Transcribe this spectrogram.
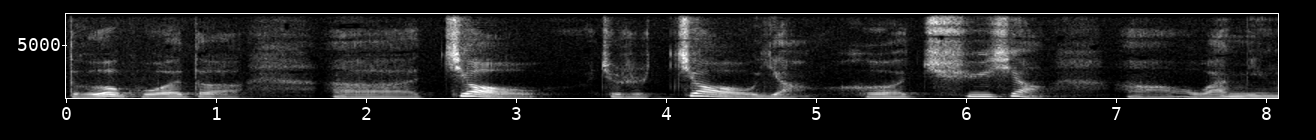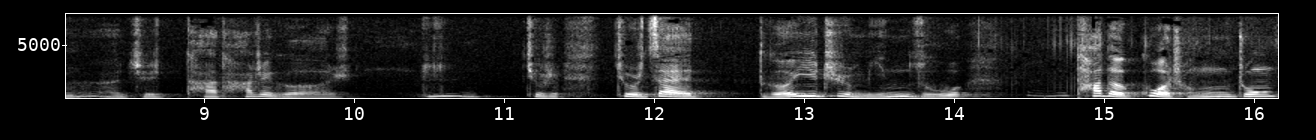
德国的，呃教就是教养和趋向啊，完明呃，就他他这个，就是就是在德意志民族他的过程中，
